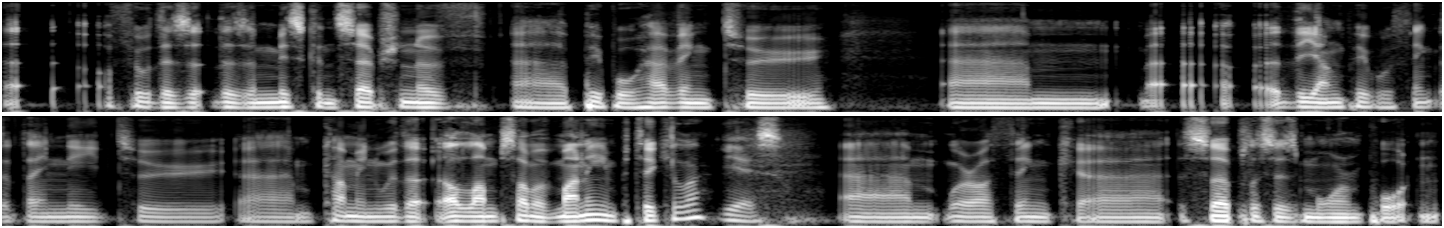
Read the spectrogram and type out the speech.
uh, I feel there's a, there's a misconception of uh, people having to. Um, uh, uh, the young people think that they need to um, come in with a, a lump sum of money in particular. Yes. um, where I think uh, surplus is more important.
